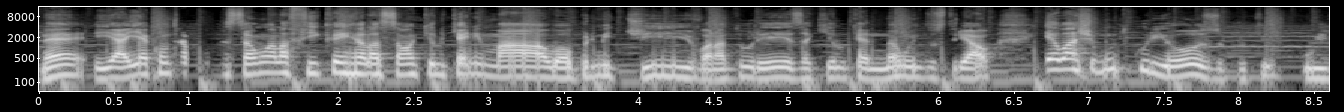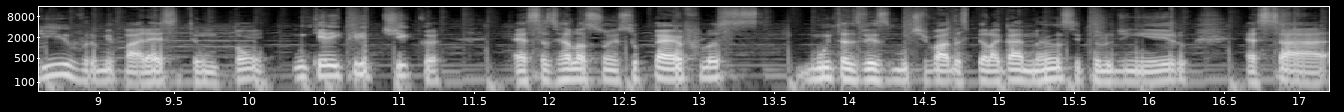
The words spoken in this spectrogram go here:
né? E aí a contraposição ela fica em relação àquilo que é animal, ao primitivo, à natureza, aquilo que é não industrial. Eu acho muito curioso, porque o livro me parece ter um tom em que ele critica essas relações supérfluas muitas vezes motivadas pela ganância e pelo dinheiro, essa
